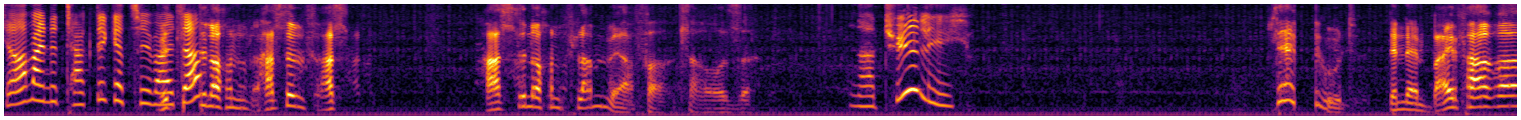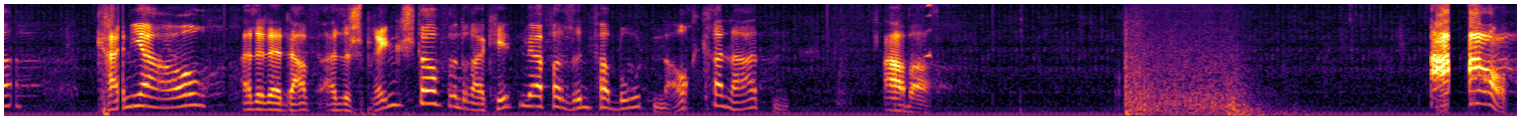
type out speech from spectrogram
ja, meine Taktik, erzähl Willst weiter. du noch ein, hast du hast, hast du noch einen Flammenwerfer zu Hause? Natürlich. Sehr gut. Denn dein Beifahrer kann ja auch, also der darf, also Sprengstoff und Raketenwerfer sind verboten, auch Granaten. Aber. Au! Ach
